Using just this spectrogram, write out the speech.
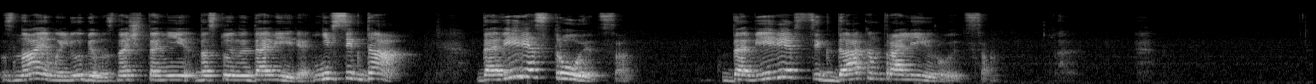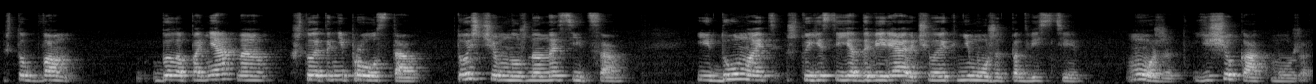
знаем и любим, значит, они достойны доверия. Не всегда. Доверие строится. Доверие всегда контролируется. Чтобы вам было понятно, что это не просто то, с чем нужно носиться. И думать, что если я доверяю, человек не может подвести. Может, еще как может.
